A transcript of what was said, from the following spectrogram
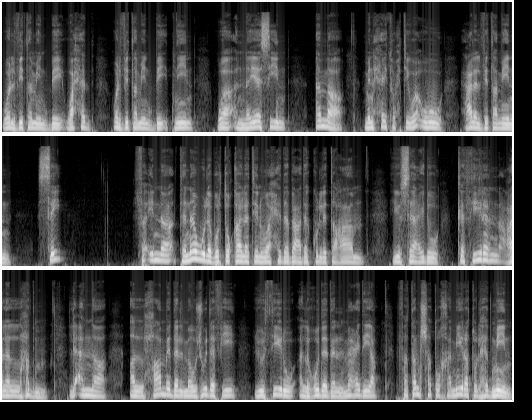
والفيتامين بي 1 والفيتامين بي 2 والنياسين. أما من حيث احتوائه على الفيتامين سي فإن تناول برتقالة واحدة بعد كل طعام يساعد كثيرا على الهضم لأن الحامض الموجود فيه يثير الغدد المعدية فتنشط خميرة الهضمين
